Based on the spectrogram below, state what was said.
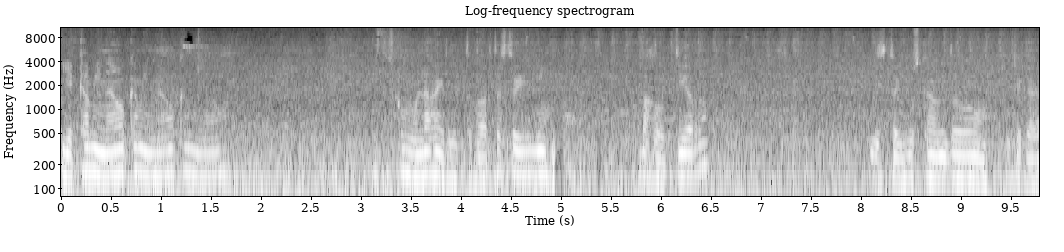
y he caminado, caminado, caminado. Esto es como un laberinto. Ahorita estoy bajo tierra y estoy buscando llegar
